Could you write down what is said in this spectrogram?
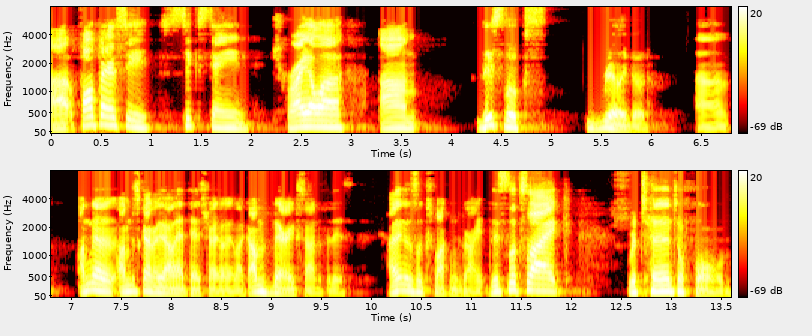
Uh, Final Fantasy 16 trailer. Um, this looks really good. Um, I'm gonna, I'm just gonna go out there straight away. Like, I'm very excited for this. I think this looks fucking great. This looks like return to form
